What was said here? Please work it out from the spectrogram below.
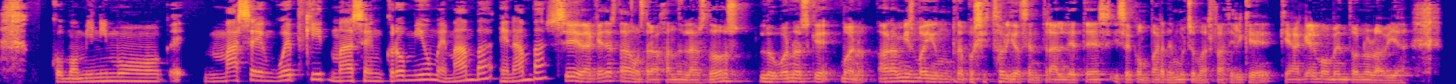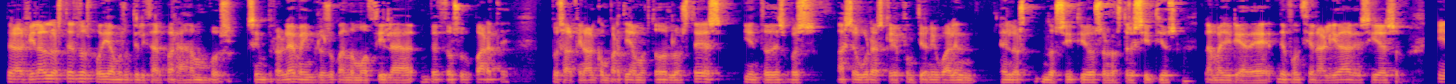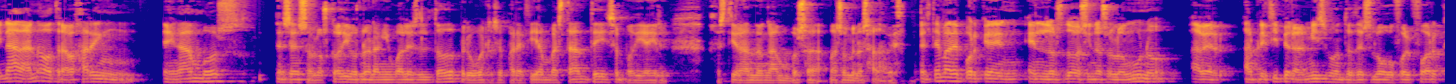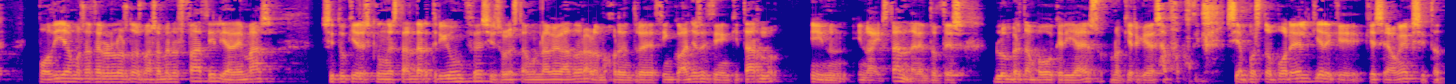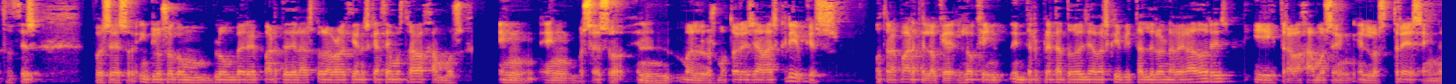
como mínimo eh, más en WebKit, más en Chromium, en, amba, en ambas. Sí, de aquella estábamos trabajando en las dos. Lo bueno es que, bueno, ahora mismo hay un repositorio central de test y se comparte mucho más fácil que, que en aquel momento no lo había. Pero al final los test los podíamos utilizar para ambos sin problema. Incluso cuando Mozilla empezó su parte, pues al final compartíamos todos los tests y entonces pues aseguras que funciona igual en, en los dos sitios o los tres sitios la mayoría de, de funcionalidades y eso. Y nada, ¿no? Trabajar en, en ambos es eso, los códigos no eran iguales del todo, pero bueno, se parecían bastante y se podía ir gestionando en ambos a- más o menos a la vez. El tema de por qué en, en los dos y no solo en uno, a ver, al principio era el mismo, entonces luego fue el fork, podíamos hacerlo en los dos más o menos fácil y además, si tú quieres que un estándar triunfe, si solo está en un navegador, a lo mejor dentro de cinco años deciden quitarlo y, no hay estándar. Entonces, Bloomberg tampoco quería eso. No quiere que desaparezca. Si apostó por él, quiere que, que sea un éxito. Entonces, pues eso. Incluso con Bloomberg, parte de las colaboraciones que hacemos, trabajamos en, en pues eso, en bueno, los motores JavaScript, que es otra parte, lo que, lo que in- interpreta todo el JavaScript y tal de los navegadores, y trabajamos en, en los tres, en,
